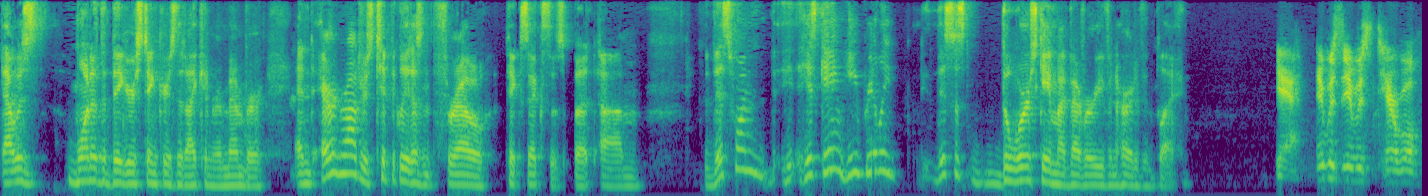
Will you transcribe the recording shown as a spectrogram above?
That was one of the bigger stinkers that I can remember. And Aaron Rodgers typically doesn't throw pick sixes, but um, this one, his game, he really, this is the worst game I've ever even heard of him playing. Yeah, it was it was terrible,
